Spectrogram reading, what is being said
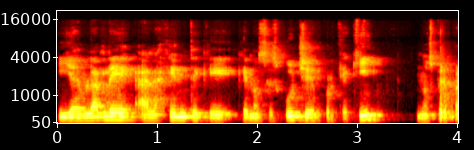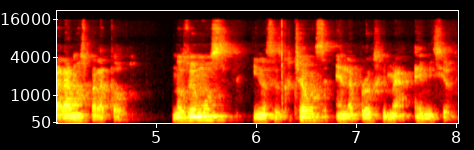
y hablarle a la gente que, que nos escuche, porque aquí nos preparamos para todo. Nos vemos y nos escuchamos en la próxima emisión.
